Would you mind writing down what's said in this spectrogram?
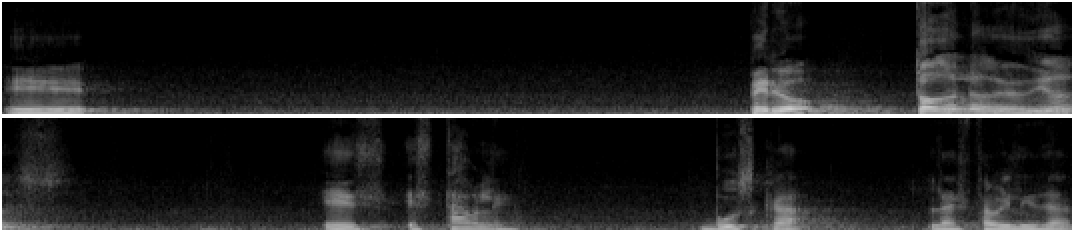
Eh, pero todo lo de Dios es estable, busca la estabilidad,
